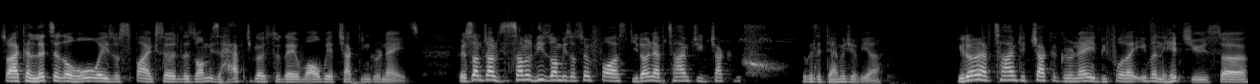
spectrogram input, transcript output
So I can litter the hallways with spikes. So the zombies have to go through there while we're chucking grenades. Because sometimes some of these zombies are so fast, you don't have time to chuck... Look at the damage over here. You don't have time to chuck a grenade before they even hit you, so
